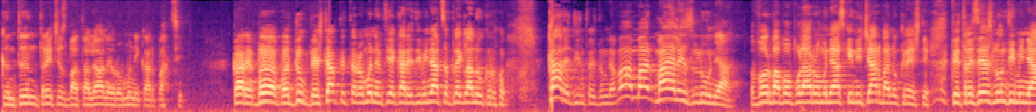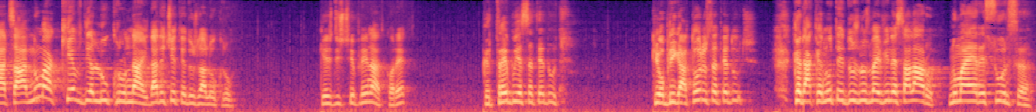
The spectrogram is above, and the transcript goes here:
Cântând treceți batalioane românii Carpații Care, bă, mă duc, deșteaptă-te român în fiecare dimineață, plec la lucru. Care dintre dumneavoastră? Mai, mai ales lunea. Vorba popular românească, nici arba nu crește. Te trezești luni dimineața, numai chef de lucru n-ai. Dar de ce te duci la lucru? Că ești disciplinat, corect? Că trebuie să te duci. Că e obligatoriu să te duci. Că dacă nu te duci, nu-ți mai vine salarul. Nu mai ai resursă.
